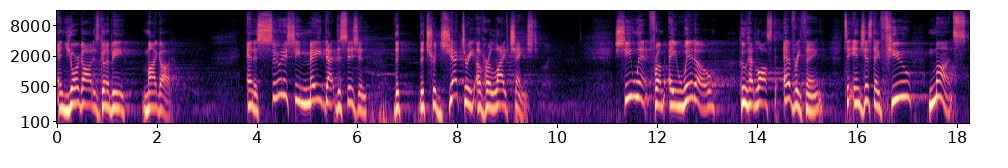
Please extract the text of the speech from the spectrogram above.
and your God is going to be my God. And as soon as she made that decision, the, the trajectory of her life changed. She went from a widow who had lost everything to, in just a few months,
